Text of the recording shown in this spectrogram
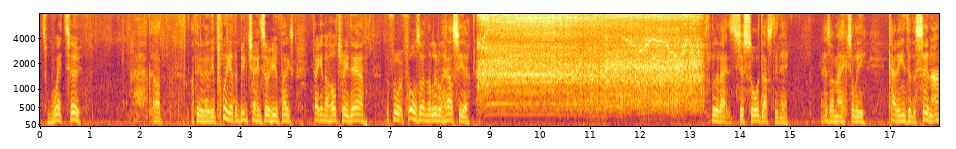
It's wet too. Oh, God. I think I'm going to be pulling out the big chainsaw here, folks, taking the whole tree down before it falls on the little house here. Look at that, it's just sawdust in there. As I'm actually cutting into the centre,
